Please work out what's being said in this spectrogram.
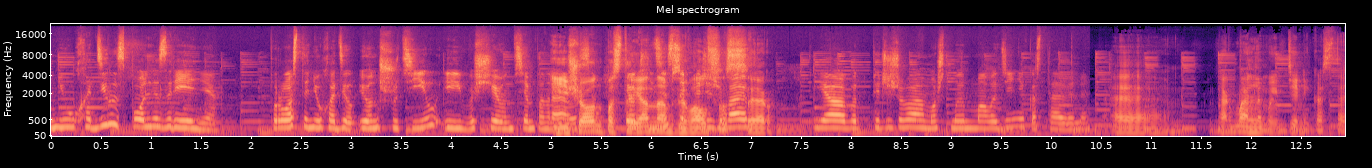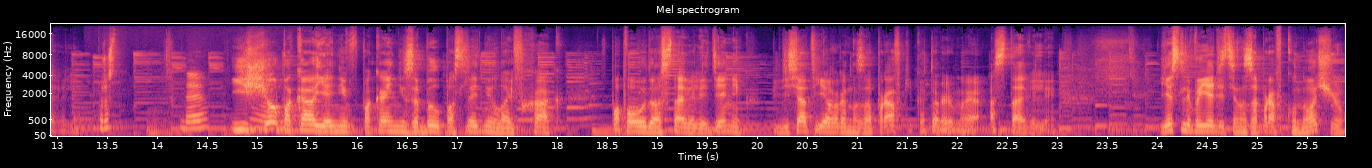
не уходил из поля зрения. Просто не уходил. И он шутил, и вообще он всем понравился. И еще он постоянно обзывался переживаю... сэр. Я вот переживаю, может, мы им мало денег оставили. Эм, нормально мы им денег оставили. Просто, да? И еще пока я не, пока я не забыл последний лайфхак по поводу оставили денег. 50 евро на заправке, которые мы оставили. Если вы едете на заправку ночью,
